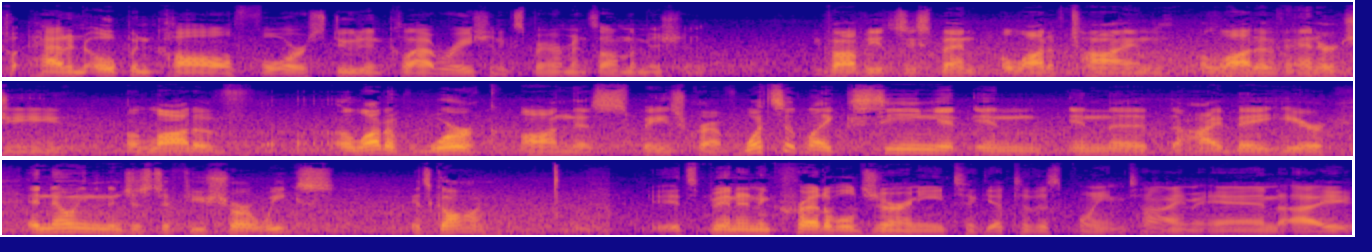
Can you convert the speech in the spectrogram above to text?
c- had an open call for student collaboration experiments on the mission. You've obviously spent a lot of time, a lot of energy, a lot of a lot of work on this spacecraft. What's it like seeing it in in the, the high bay here and knowing that in just a few short weeks it's gone? it's been an incredible journey to get to this point in time, and I,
